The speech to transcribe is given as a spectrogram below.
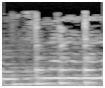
Islam.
